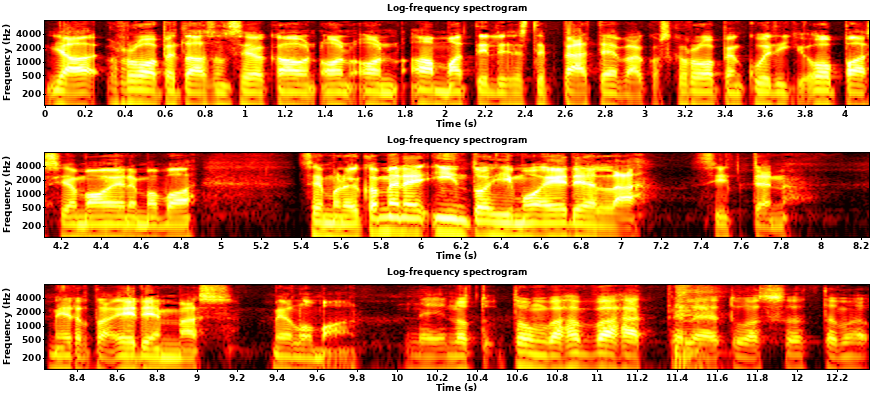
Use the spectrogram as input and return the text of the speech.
ja Roope taas on se, joka on, on, on ammatillisesti pätevä, koska Roope on kuitenkin opas ja mä oon enemmän vaan semmoinen, joka menee intohimo edellä sitten merta edemmäs melomaan. Niin, no Tom vähän vähättelee tuossa, että mä,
